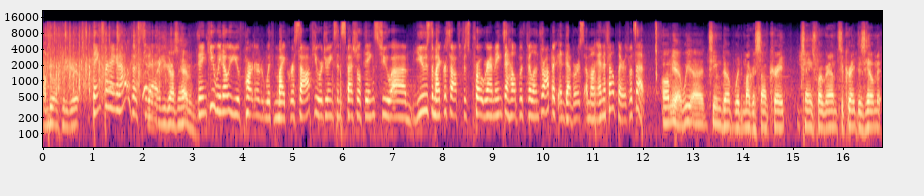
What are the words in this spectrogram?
I'm doing pretty good. Thanks for hanging out with us today. Thank you guys for having me. Thank you. We know you've partnered with Microsoft. You were doing some special things to uh, use the Microsoft's programming to help with philanthropic endeavors among NFL players. What's up? Um, yeah, we uh, teamed up with Microsoft Create Change Program to create this helmet.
